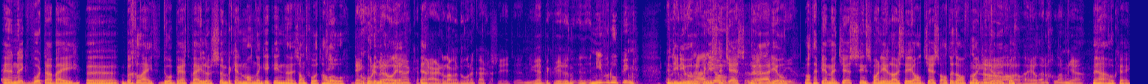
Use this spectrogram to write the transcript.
En ik word daarbij uh, begeleid door Bert Weilers. Een bekende man, denk ik, in uh, Zandvoort. Hallo, goedemiddag Bert. Ja, ik heb ja. jarenlang in de horeca gezeten. En nu heb ik weer een, een, een nieuwe roeping. En die nieuwe radio. roeping is de jazz, de radio. Ja. Wat heb jij met jazz? Sinds wanneer luister je al jazz? Altijd al vanuit nou, je jeugd? Of? heel erg lang, ja. Ja, oké. Okay.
